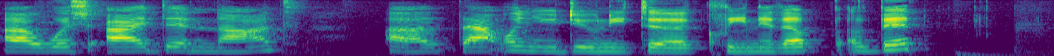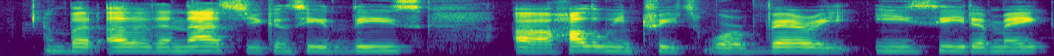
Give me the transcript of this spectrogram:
uh, which I did not. Uh, that one you do need to clean it up a bit. But other than that, so you can see these uh, Halloween treats were very easy to make.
